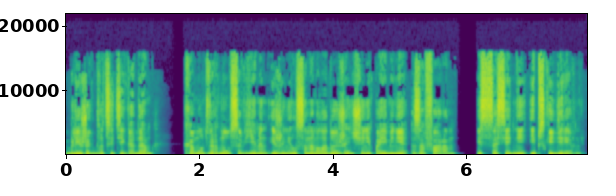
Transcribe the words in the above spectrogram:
Ближе к двадцати годам Хамут вернулся в Йемен и женился на молодой женщине по имени Зафаран из соседней Ипской деревни.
